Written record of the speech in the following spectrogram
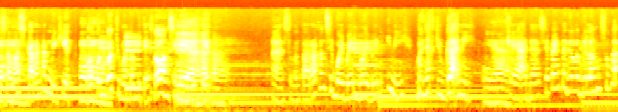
sama Mm-mm. sekarang kan Big Hit. Mm-mm. walaupun gue cuma tau BTS doang sih dari iya Big Hit. nah sementara kan si boyband boyband ini banyak juga nih. Iya. Kayak ada siapa yang tadi lo bilang suka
